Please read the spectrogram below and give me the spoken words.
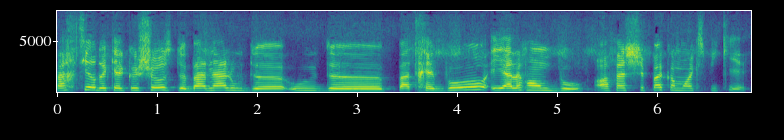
partir de quelque chose de banal ou de, ou de pas très beau et à le rendre beau. Enfin, je sais pas comment expliquer.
